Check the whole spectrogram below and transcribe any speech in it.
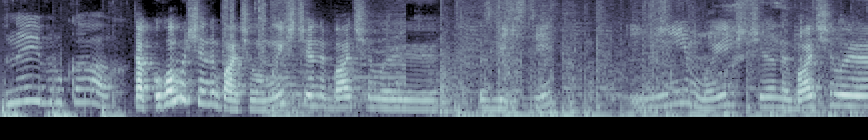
в неї в руках. Так, кого ми ще не бачили? Ми ще не бачили злісті. І ми ще не бачили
